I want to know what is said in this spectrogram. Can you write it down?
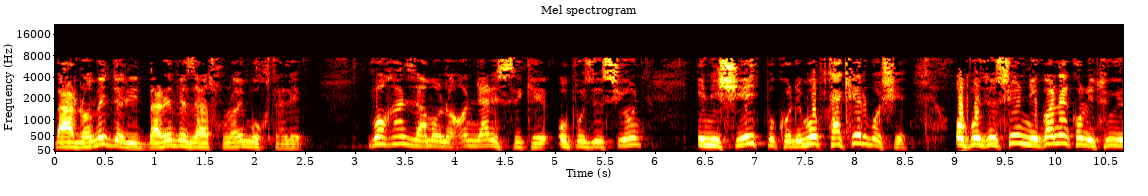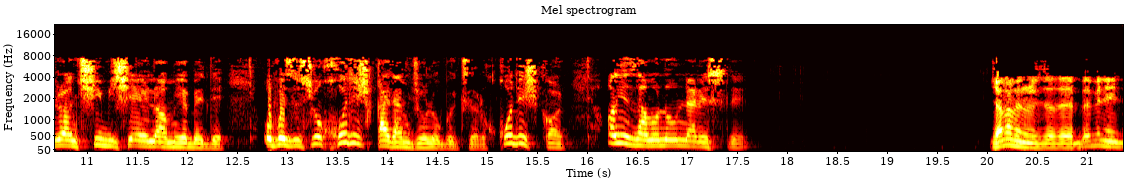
برنامه دارید برای وزارتخونه های مختلف. واقعا زمان آن نرسه که اپوزیسیون initiate بکنه مبتکر باشه. اپوزیسیون نگاه نکنه تو ایران چی میشه اعلامیه بده. اپوزیسیون خودش قدم جلو بگذاره خودش کار. آیا زمان اون نرسته جناب نوریزاده ببینید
